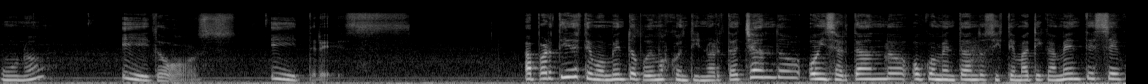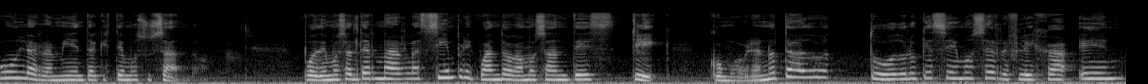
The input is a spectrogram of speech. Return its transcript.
1 y 2 y 3 a partir de este momento podemos continuar tachando o insertando o comentando sistemáticamente según la herramienta que estemos usando. Podemos alternarla siempre y cuando hagamos antes clic como habrán notado todo lo que hacemos se refleja en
